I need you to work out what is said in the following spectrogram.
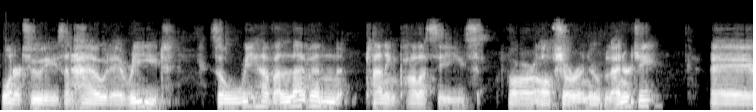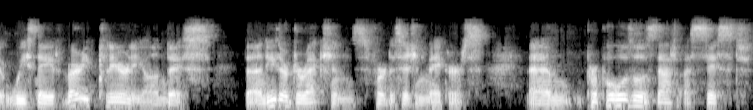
one or two of these and how they read. So we have 11 planning policies for offshore renewable energy. Uh, we state very clearly on this, and these are directions for decision makers, um, proposals that assist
